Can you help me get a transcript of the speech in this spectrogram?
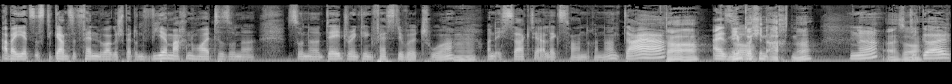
aber jetzt ist die ganze Fenloher gesperrt und wir machen heute so eine, so eine Daydrinking Festival Tour. Und ich sag dir, Alexandre, ne, da, Da, Also- nehmt euch in Acht, ne? ne, Also, die, Girl,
